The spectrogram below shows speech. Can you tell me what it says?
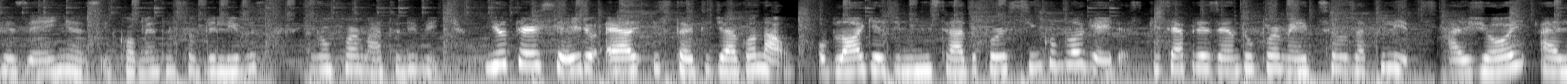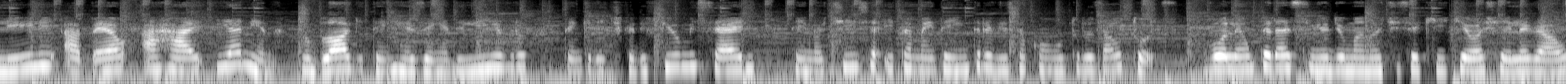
resenhas e comenta sobre livros em um formato de vídeo. E o terceiro é a Estante Diagonal. O blog é administrado por cinco blogueiras, que se apresentam por meio de seus apelidos: a Joy, a Lily, a Bel, a Rai e a Nina. No blog tem resenha de livro, tem crítica de filme, série, tem notícia e também tem entrevista com outros autores. Vou ler um pedacinho de uma notícia aqui que eu achei legal,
